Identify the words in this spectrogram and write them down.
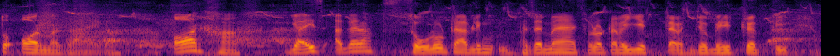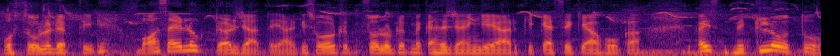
तो और मज़ा आएगा। और हाँ गाइज़ अगर आप सोलो ट्रैवलिंग जब मैं सोलो ट्रैवल ये जो मेरी ट्रिप थी, वो सोलो ट्रिप थी। बहुत सारे लोग डर जाते हैं यार कि सोलो ट्रिप सोलो ट्रिप में कैसे जाएँगे यार, कि कैसे क्या होगा। भाई निकलो तो।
